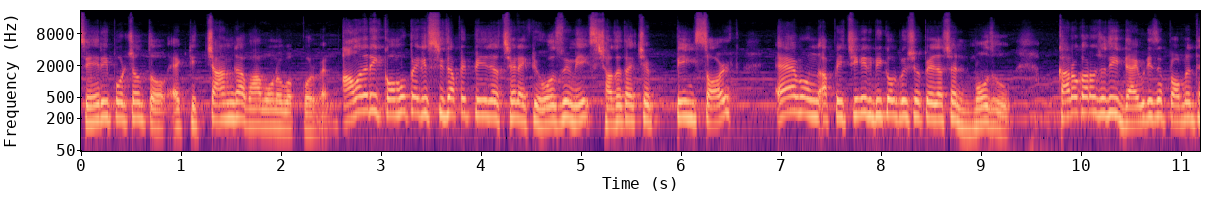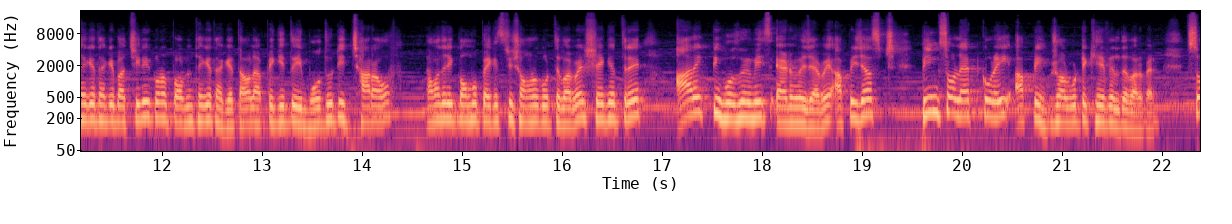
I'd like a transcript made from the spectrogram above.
সেহরি পর্যন্ত একটি চাঙ্গা ভাব অনুভব করবেন। আমাদের এই কম্বো প্যাকেজটিতে আপনি পেয়ে যাচ্ছেন একটি হোজমি মিক্স সাথে থাকছে পিঙ্ক সল্ট এবং আপনি চিনির বিকল্প হিসেবে পেয়ে যাচ্ছেন মধু। কারও কারও যদি ডায়াবেটিসের প্রবলেম থেকে থাকে বা চিনির কোনো প্রবলেম থেকে থাকে, তাহলে আপনি কিন্তু এই মধুটি ছাড়াও আমাদের এই কম্বো প্যাকেজটি সংগ্রহ করতে পারবেন। সেক্ষেত্রে আরেকটি হোজমি মিক্স অ্যাড হয়ে যাবে। আপনি জাস্ট পিঙ্ক সল অ্যাড করেই আপনি শরবতটি খেয়ে ফেলতে পারবেন। সো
